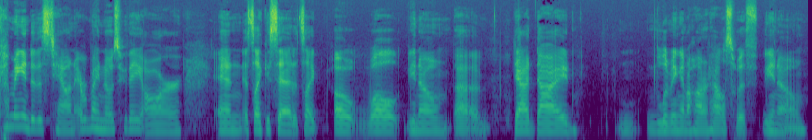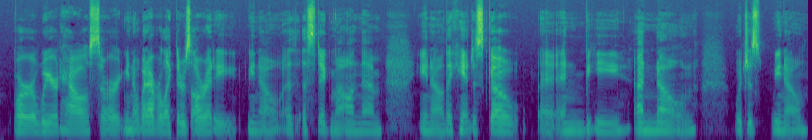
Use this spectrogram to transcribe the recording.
coming into this town. Everybody knows who they are, and it's like you said, it's like, oh, well, you know, uh, Dad died living in a haunted house with, you know, or a weird house, or you know, whatever. Like, there's already, you know, a, a stigma on them. You know, they can't just go and be unknown, which is, you know,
